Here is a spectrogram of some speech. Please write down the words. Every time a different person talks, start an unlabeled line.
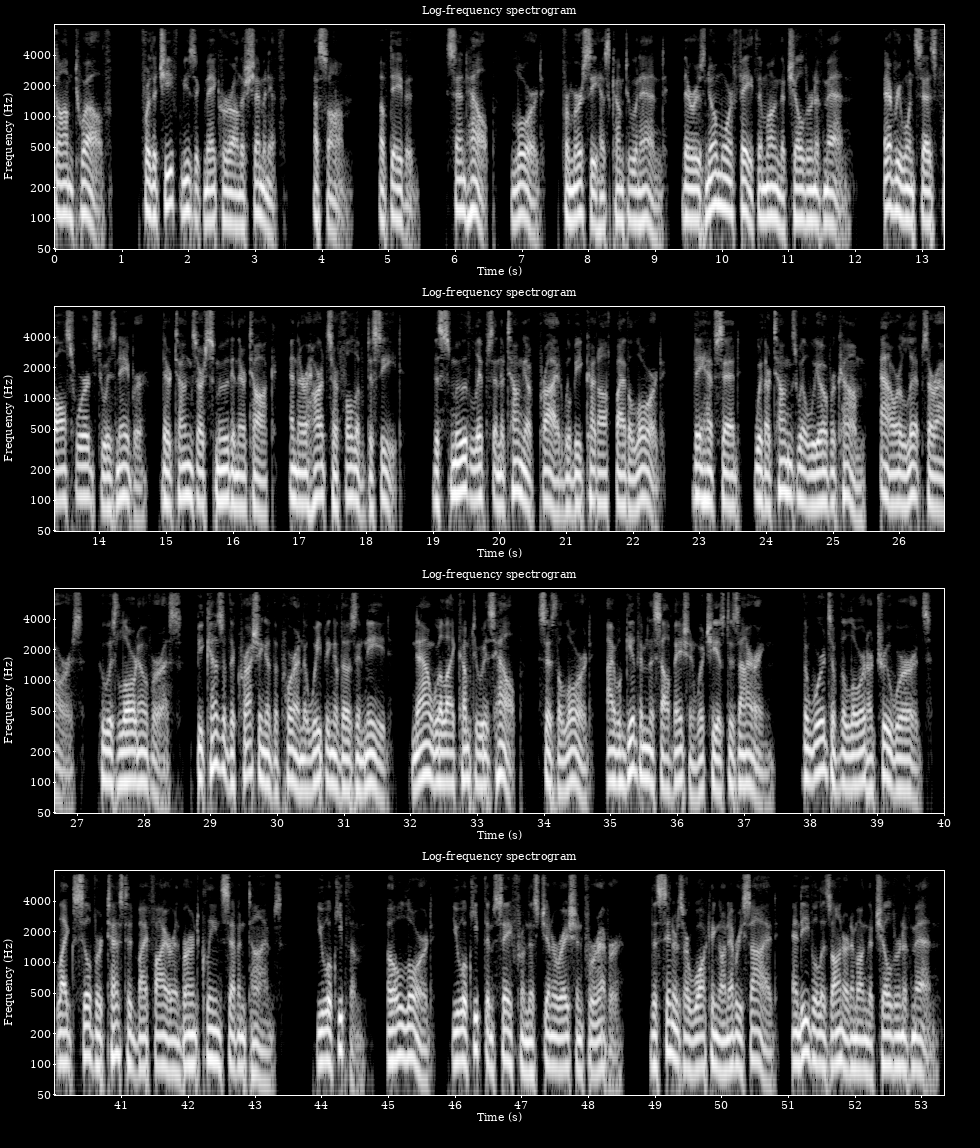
Psalm 12. For the chief music maker on the Sheminith. A Psalm. Of David. Send help, Lord, for mercy has come to an end, there is no more faith among the children of men. Everyone says false words to his neighbor, their tongues are smooth in their talk, and their hearts are full of deceit. The smooth lips and the tongue of pride will be cut off by the Lord. They have said, With our tongues will we overcome, our lips are ours, who is Lord over us, because of the crushing of the poor and the weeping of those in need, now will I come to his help, says the Lord, I will give him the salvation which he is desiring. The words of the Lord are true words, like silver tested by fire and burned clean seven times. You will keep them, O Lord, you will keep them safe from this generation forever. The sinners are walking on every side, and evil is honored among the children of men.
